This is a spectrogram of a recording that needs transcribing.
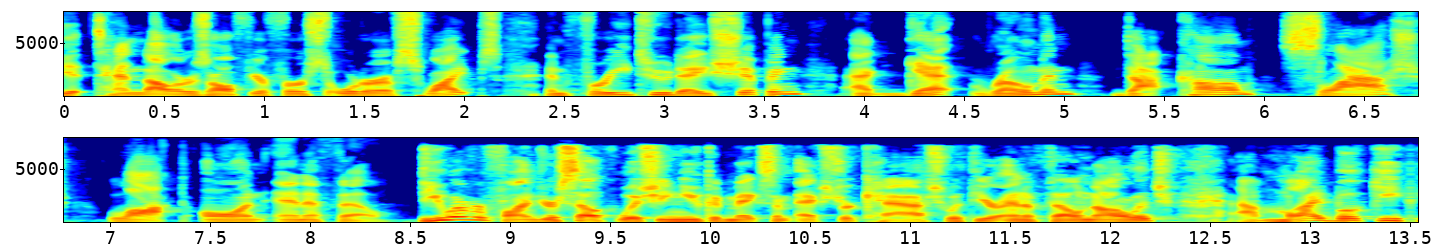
Get $10 off your first order of swipes and free two-day shipping at getroman.com slash locked on NFL. Do you ever find yourself wishing you could make some extra cash with your NFL knowledge? At MyBookie,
